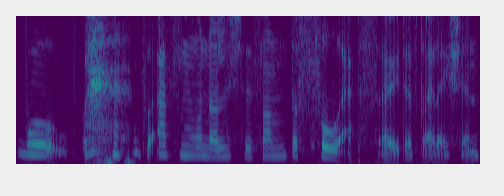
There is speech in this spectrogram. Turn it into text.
we'll we'll add some more knowledge to this on the full episode of dilation.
